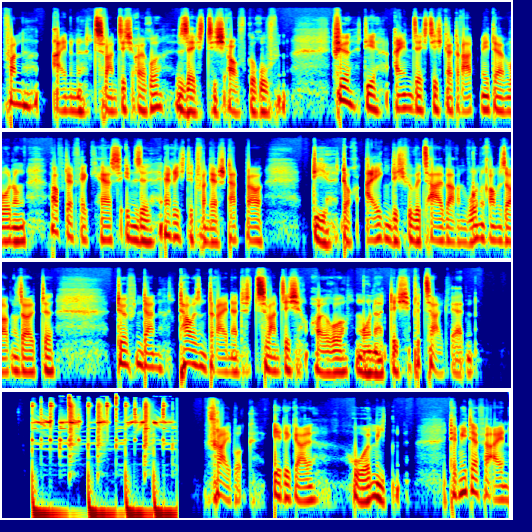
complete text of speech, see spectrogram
von 21,60 Euro aufgerufen. Für die 61 Quadratmeter Wohnung auf der Verkehrsinsel, errichtet von der Stadtbau, die doch eigentlich für bezahlbaren Wohnraum sorgen sollte, dürfen dann 1320 Euro monatlich bezahlt werden. Freiburg. Illegal hohe Mieten. Der Mieterverein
